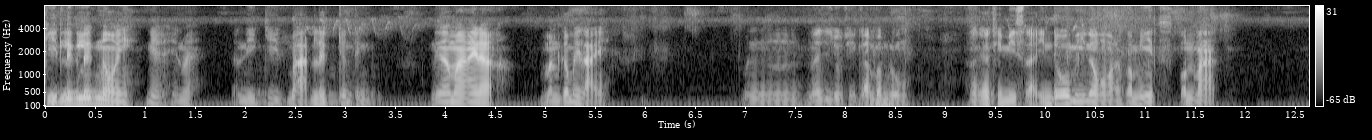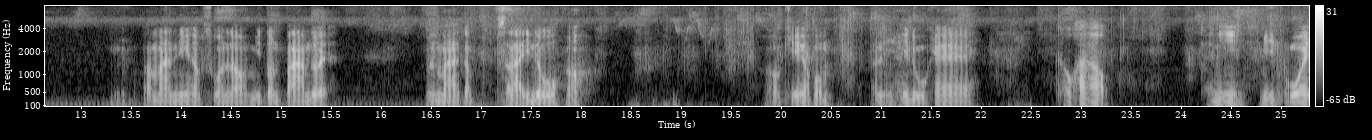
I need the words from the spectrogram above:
กรีดลึกๆหน่อยเนี่ยเห็นไหมอันนี้กรีดบาดลึกจนถึงเนื้อไม้แล้ว มันก็ไม่ไหล มันน่าจะอยู่ที่การบำรุง หลังจากที่มีสระอินโดมีนอแล้วก็มีต้นหมาก ประมาณนี้ครับส่วนเรามีต้นปาล์มด้วย มันมากับสระอินโดเนาะโอเคครับผม อันนี้ให้ดูแค่คร่าวๆแค่นี้มีกล้วย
